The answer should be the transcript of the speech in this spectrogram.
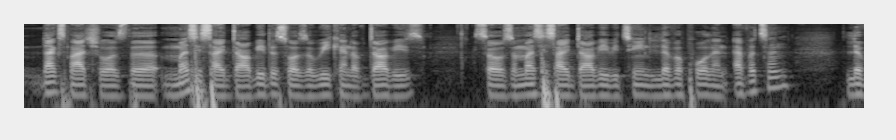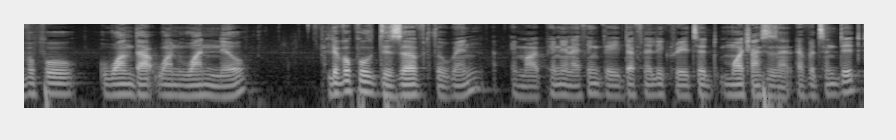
Next match was the Merseyside derby. This was a weekend of derbies. So it was a Merseyside derby between Liverpool and Everton. Liverpool won that one 1 0. Liverpool deserved the win, in my opinion. I think they definitely created more chances than Everton did,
